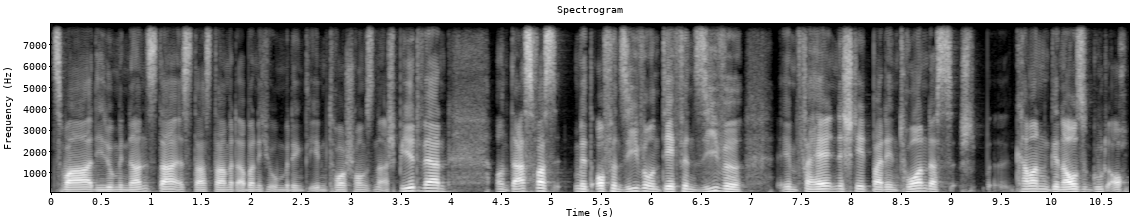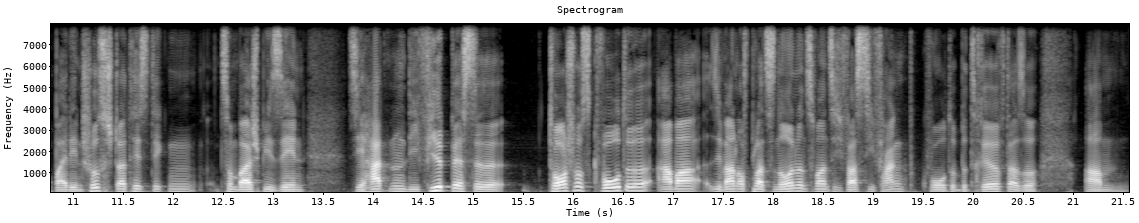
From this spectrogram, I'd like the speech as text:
zwar die Dominanz da ist, dass damit aber nicht unbedingt eben Torchancen erspielt werden. Und das, was mit Offensive und Defensive im Verhältnis steht bei den Toren, das kann man genauso gut auch bei den Schussstatistiken zum Beispiel sehen. Sie hatten die viertbeste Torschussquote, aber sie waren auf Platz 29, was die Fangquote betrifft. Also ähm,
